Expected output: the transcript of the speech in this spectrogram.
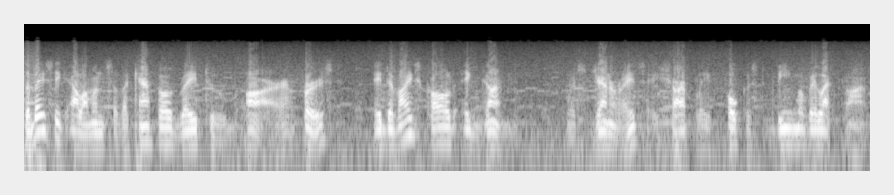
The basic elements of a cathode ray tube are, first, a device called a gun, which generates a sharply focused beam of electrons.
